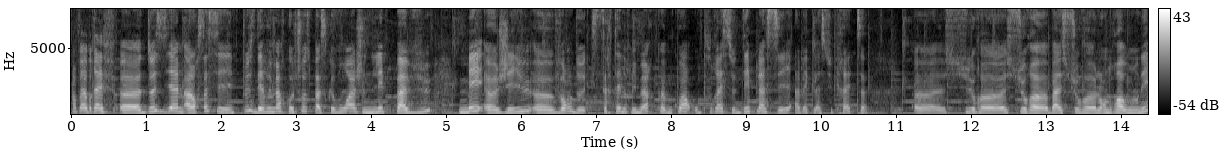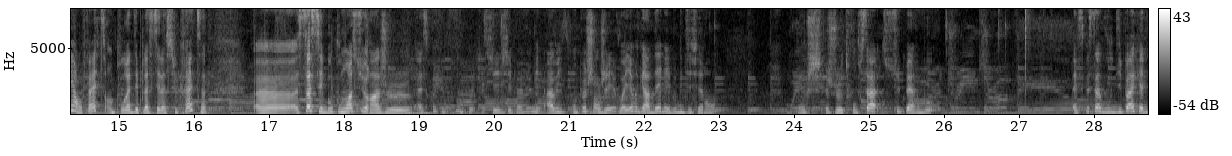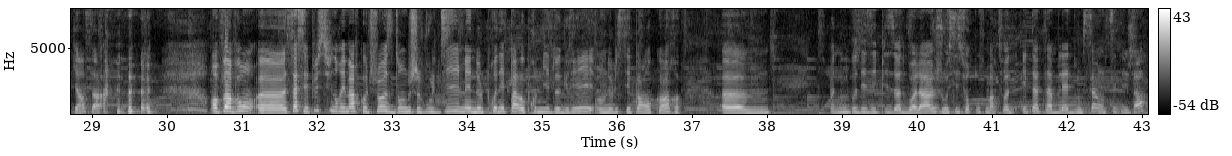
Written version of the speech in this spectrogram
Enfin bref, euh, deuxième, alors ça c'est plus des rumeurs qu'autre chose parce que moi je ne l'ai pas vu, mais euh, j'ai eu euh, vent de certaines rumeurs comme quoi on pourrait se déplacer avec la sucrète sur, sur, bah, sur l'endroit où on est en fait, on pourrait déplacer la sucrète. ça c'est beaucoup moins sûr, hein. je... est-ce que du coup on peut... J'ai pas vu mais... Ah oui, on peut changer, vous voyez, regardez les looks différents. Donc je trouve ça super beau. Est-ce que ça vous dit pas quelqu'un ça? Enfin bon, euh, ça c'est plus une rumeur qu'autre chose, donc je vous le dis, mais ne le prenez pas au premier degré, on ne le sait pas encore. Euh, au niveau des épisodes, voilà, joue aussi sur ton smartphone et ta tablette, donc ça on le sait déjà.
